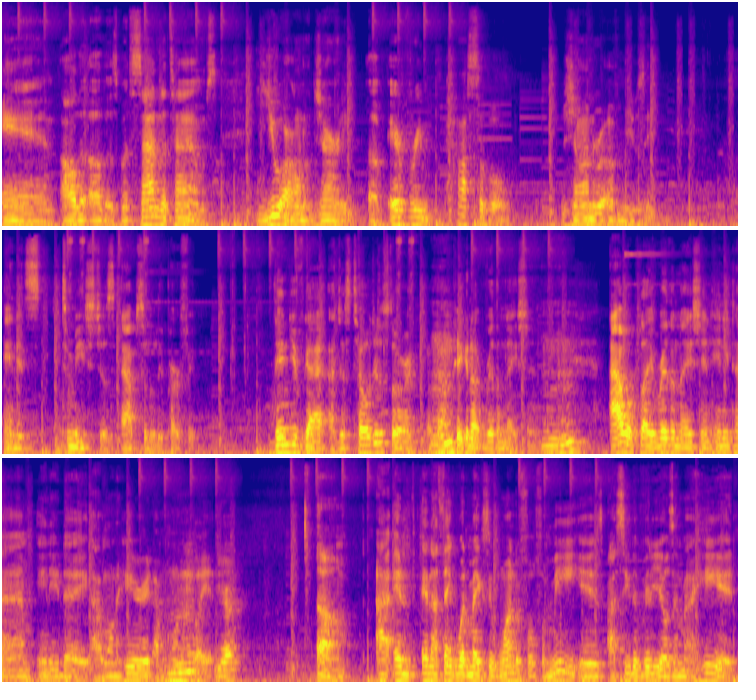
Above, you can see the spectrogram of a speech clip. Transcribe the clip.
and all the others. But Sign of the Times, you are on a journey of every possible genre of music. And it's, to me, it's just absolutely perfect. Then you've got, I just told you the story about mm-hmm. picking up Rhythm Nation. Mm-hmm. I will play Rhythm Nation anytime, any day. I want to hear it, I'm going to play it yeah. um, I, and and I think what makes it wonderful for me is I see the videos in my head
